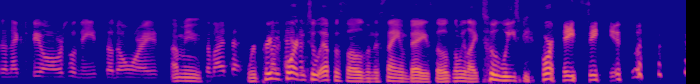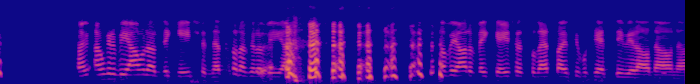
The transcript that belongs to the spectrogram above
the next few hours with me. So don't worry. I mean, So we're pre-recording two episodes in the same day, so it's gonna be like two weeks before they see you. I, I'm gonna be out on vacation. That's what I'm gonna be. On. I'll be out on vacation, so that's why people can't see me at all. No, no.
